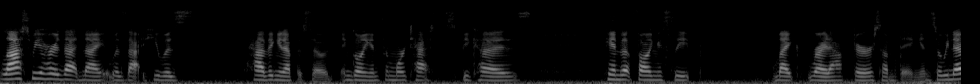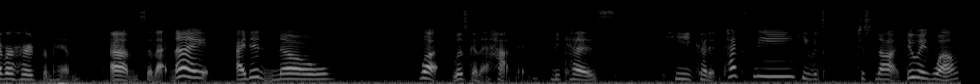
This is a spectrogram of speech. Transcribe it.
last we heard that night was that he was having an episode and going in for more tests because he ended up falling asleep like right after or something. And so we never heard from him. Um, so that night, I didn't know what was going to happen because he couldn't text me. He was just not doing well.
